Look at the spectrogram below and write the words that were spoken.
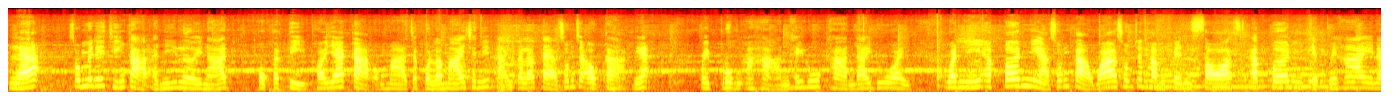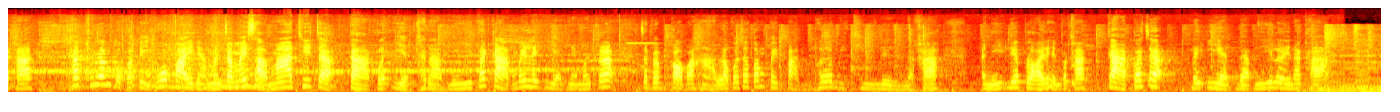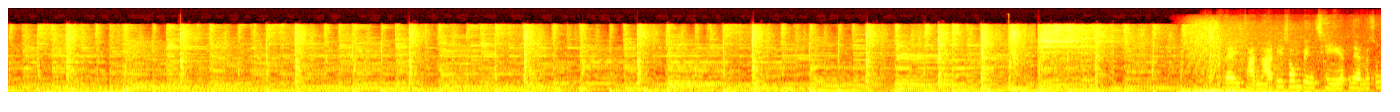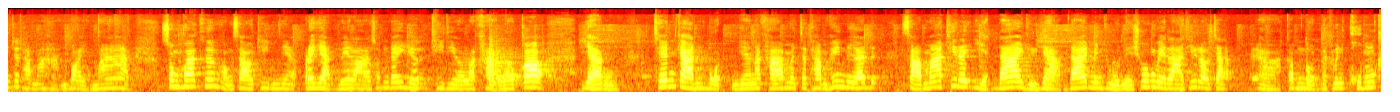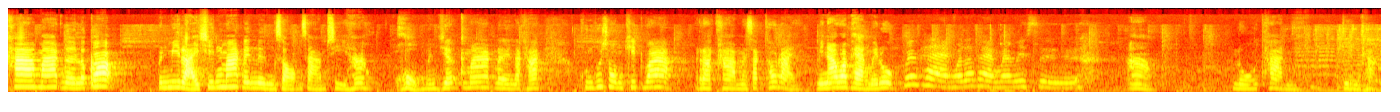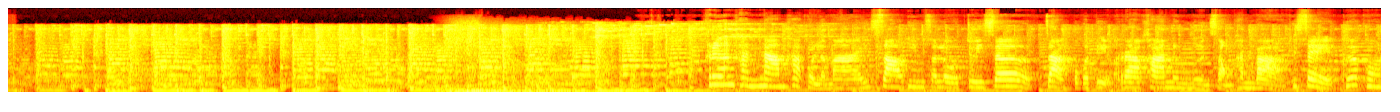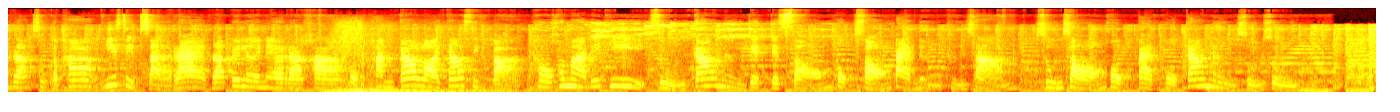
และส้มไม่ได้ทิ้งกากอันนี้เลยนะ ปกติพอแยกกากออกมาจะผลไม้ชนิดไหนก็แล้วแต่ส้มจะเอากากเนี้ยไปปรุงอาหารให้ลูกทานได้ด้วย วันนี้แอปเปิลเนี่ยส้มกล่าวว่าส้มจะทำเป็นซอสแอปเปิลเก็บไว้ให้นะคะ ถ้าเครื่องปกติทั่วไปเนี่ยมันจะไม่สามารถที่จะกากละเอียดขนาดนี้ ถ้ากากไม่ละเอียดเนี่ยมันก็จะประกอบอาหารเราก็จะต้องไปปั่นเพิ่มอีกทีหนึ่งนะคะ อันนี้เรียบร้อยเห็นปะคะกากก็จะละเอียดแบบนี้เลยนะคะ ฐานะที่ส้มเป็นเชฟเนี่ยแล้วส้มจะทำอาหารบ่อยมากส้มว่าเครื่องของซาวทิมเนี่ยประหยัดเวลาส้มได้เยอะทีเดียวละค่ะ แล้วก็อย่างเช่นการบดเนี่ยนะคะมันจะทำให้เนื้อสามารถที่ละเอียดได้หรือหยาบได้มันอยู่ในช่วงเวลาที่เราจะอ่ากำหนดนะคะมันคุ้มค่ามากเลย แล้วก็มันมีหลายชิ้นมากเลย1 2 3 4 5โอ้โหมันเยอะมากเลยนะคะ คุณผู้ชมคิดว่าราคามันสักเท่าไหร่ มีหน้าว่าแพงไหมลูก ไม่แพงว่าถ้าแพงแม่ไม่ซื้ออ้าวรู้ทันจริงค่ะ ผักผลไม้ ซาวทีมสโลจุยเซอร์ จากปกติราคา 12,000 บาท พิเศษเพื่อคนรักสุขภาพ 20 สายแรก รับไปเลยในราคา 6,990 บาท โทรเข้ามาได้ที่ 0917726281-3 02-6869100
